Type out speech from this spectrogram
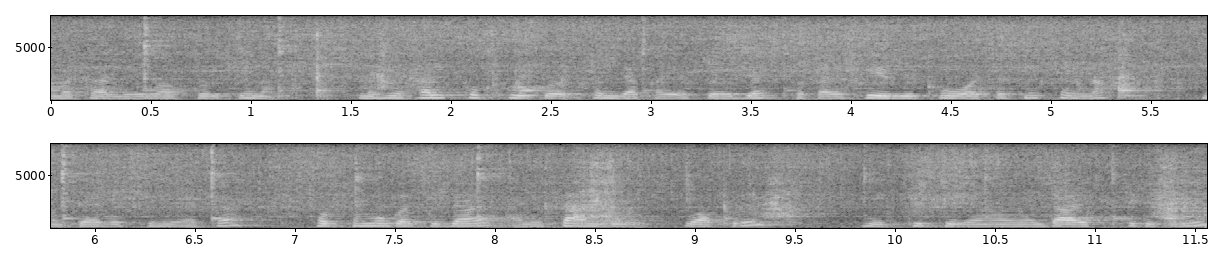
मसाले वापरतो ना. मग हे हलकं फुलकं संध्याकाळी असं जास्त काय हेवी खाऊ वाटत नसेल ना मग त्या दिवशी मी आता फक्त मुगाची डाळ आणि तांदूळ वापरून हे खिचडी डाळ खिचडी तुम्ही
